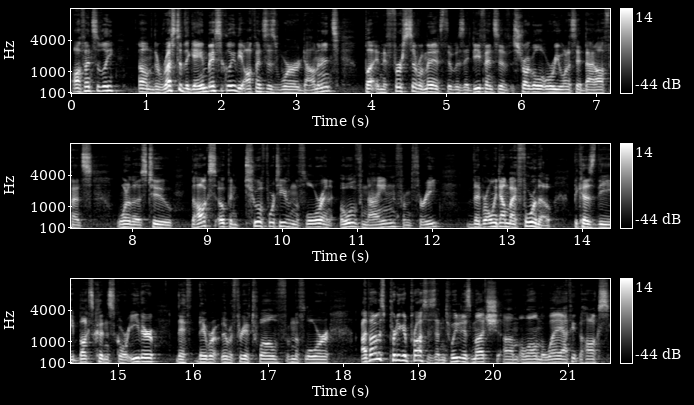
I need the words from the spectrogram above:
offensively. Um, the rest of the game, basically, the offenses were dominant, but in the first several minutes, it was a defensive struggle, or you want to say bad offense one of those two. The Hawks opened 2 of 14 from the floor and 0 of 9 from 3. They were only down by 4 though because the Bucks couldn't score either. They, they were they were 3 of 12 from the floor. I thought it was a pretty good process and tweeted as much um, along the way. I think the Hawks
